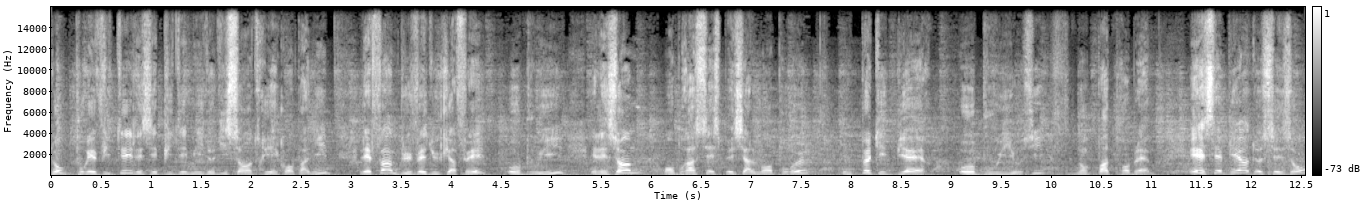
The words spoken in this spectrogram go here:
Donc pour éviter les épidémies de dysenterie et compagnie, les femmes buvaient du café au bouilli et les hommes ont brassé spécialement pour eux une petite bière au bouilli aussi, donc pas de problème. Et ces bières de saison,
